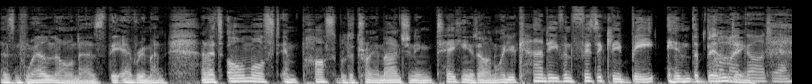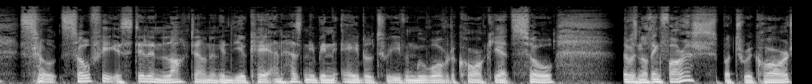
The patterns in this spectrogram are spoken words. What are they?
is well known as the Everyman. And it's almost impossible to try imagining taking it on when you can't even physically be in the building. Oh my God, yeah. So Sophie is still in lockdown in the UK and hasn't been able to even move over to Cork yet. So there was nothing for it but to record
